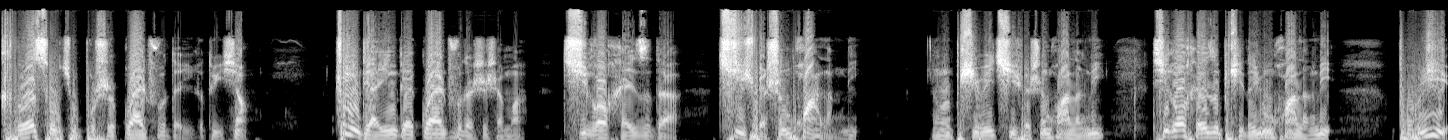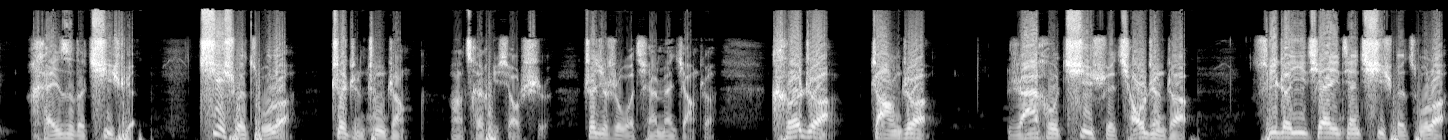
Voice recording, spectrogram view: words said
咳嗽就不是关注的一个对象。重点应该关注的是什么？提高孩子的气血生化能力，嗯，脾胃气血生化能力，提高孩子脾的运化能力，补益孩子的气血，气血足了，这种症状啊才会消失。这就是我前面讲着，咳着长着，然后气血调整着，随着一天一天气血足了，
